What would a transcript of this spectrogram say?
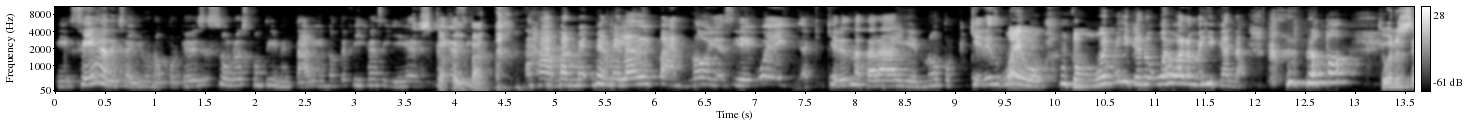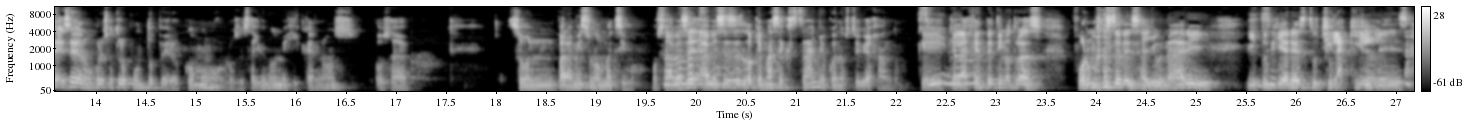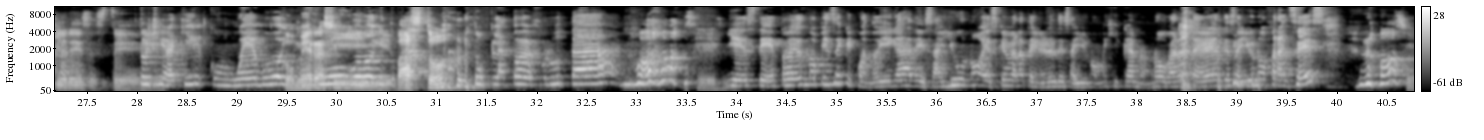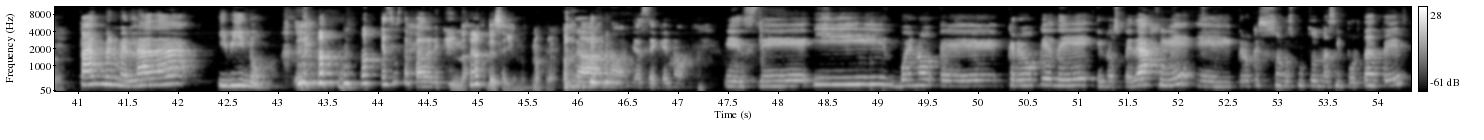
eh, sea desayuno, porque a veces solo es continental y no te fijas y llegas. Café y pan. Ajá, mermelada y pan, ¿no? Y así de, güey, quieres matar a alguien, ¿no? Porque quieres huevo. Como buen mexicano, huevo a la mexicana, ¿no? Que bueno, ese, ese a lo mejor es otro punto, pero como los desayunos mexicanos, o sea, son, para mí son lo máximo. O sea, a veces, a veces es lo que más extraño cuando estoy viajando, que, que la gente tiene otras formas de desayunar y, y tú quieres tus chilaquiles, quieres este... Tu chilaquil con huevo comer y jugo, así, y tu basto. Plato, tu plato de fruta, ¿no? Y este, entonces no piense que cuando llega desayuno es que van a tener el desayuno mexicano, no, van a tener el desayuno francés, ¿no? Pan, mermelada y vino. Eso está padre. No, desayuno, no creo. No, no, ya sé que no. Este, y bueno, eh, creo que de el hospedaje, eh, creo que esos son los puntos más importantes.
